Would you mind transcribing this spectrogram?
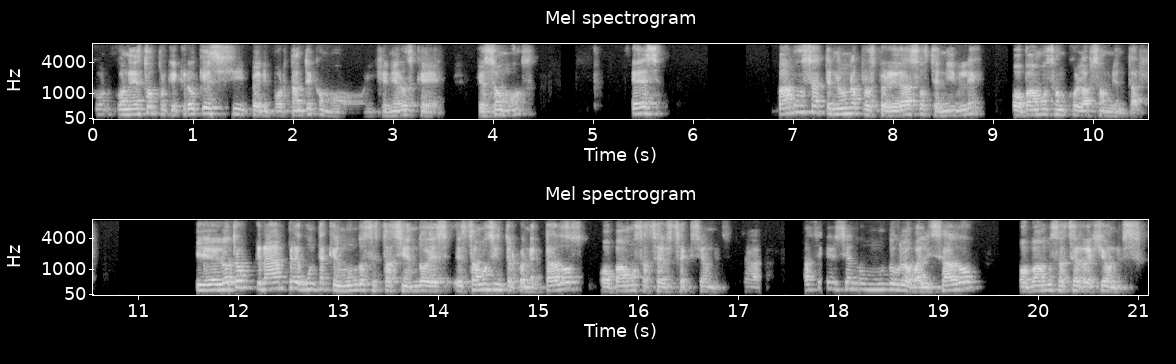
con, esto porque creo que es súper importante como ingenieros que, que somos, es, ¿vamos a tener una prosperidad sostenible o vamos a un colapso ambiental? Y el otro gran pregunta que el mundo se está haciendo es, ¿estamos interconectados o vamos a hacer secciones? O sea, ¿Va a seguir siendo un mundo globalizado o vamos a hacer regiones?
